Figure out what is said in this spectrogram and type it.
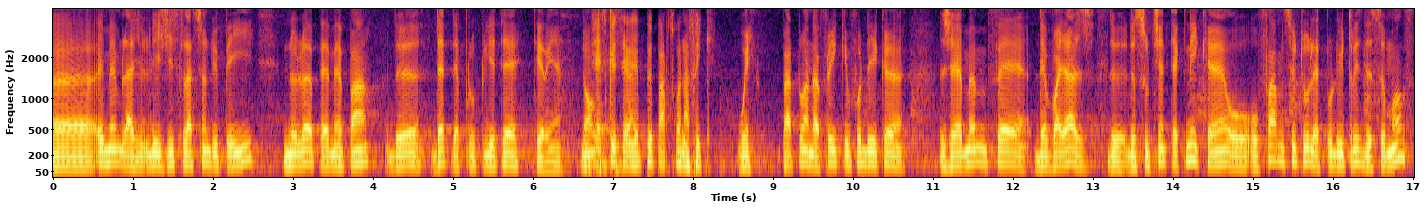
euh, et même la législation du pays ne leur permet pas d'être des propriétaires terriens. Est-ce que c'est un peu partout en Afrique? Oui, partout en Afrique. Il faut dire que j'ai même fait des voyages de, soutien technique hein, aux, femmes, surtout les productrices de semences,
